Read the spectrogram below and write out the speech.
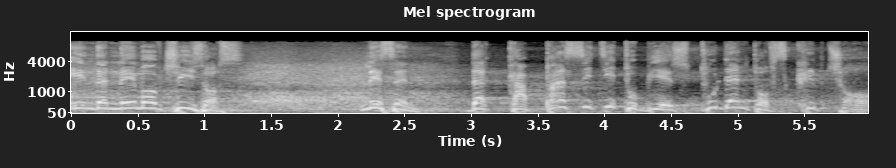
In the name of jesus. Listen the capacity to be a student of scripture.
